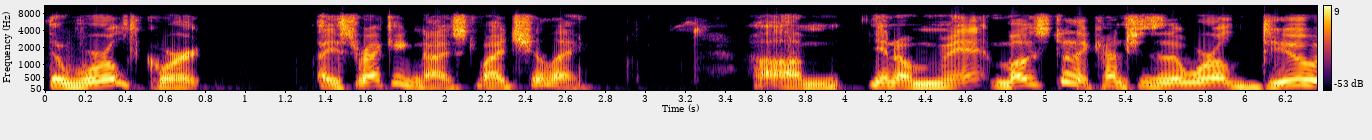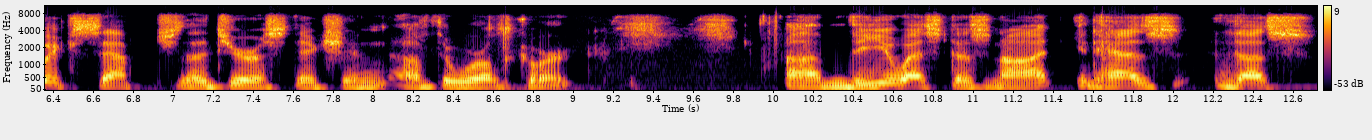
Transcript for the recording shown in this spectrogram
the World Court is recognized by Chile. Um, you know, ma- most of the countries of the world do accept the jurisdiction of the World Court. Um, the U.S. does not. It has thus,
